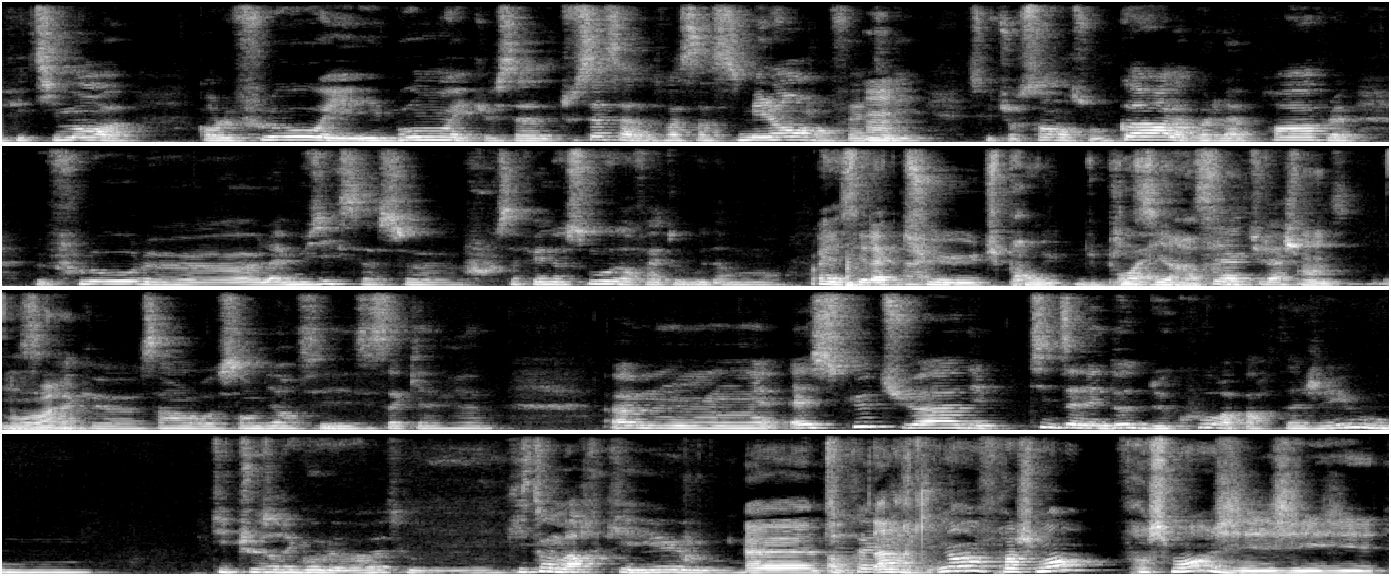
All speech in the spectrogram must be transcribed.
effectivement, euh, quand le flow est, bon et que ça, tout ça, ça, enfin, ça se mélange en fait. Mm. Et ce que tu ressens dans son corps, la voix de la prof, le, le flow, le, la musique, ça se, ça fait une osmose en fait au bout d'un moment. Ouais, c'est là que tu, tu prends du, plaisir Ouais, à c'est fond. là que tu lâches Mm. prise. Et Ouais. c'est vrai que ça, on le ressent bien, c'est c'est ça qui est agréable. Euh, Est-ce que tu as des petites anecdotes de cours à partager ou petites choses rigolotes ou qui t'ont marqué ou... Euh, tu- Après- alors, non, franchement, franchement, j'ai, j'ai, j'ai-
